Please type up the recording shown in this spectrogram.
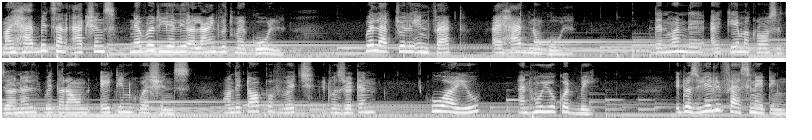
My habits and actions never really aligned with my goal. Well, actually, in fact, I had no goal. Then one day I came across a journal with around 18 questions, on the top of which it was written, Who are you and who you could be? It was really fascinating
